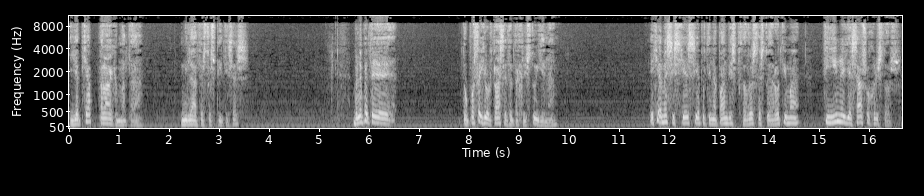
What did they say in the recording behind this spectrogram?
για ποια πράγματα μιλάτε στο σπίτι σας; Βλέπετε το πώς θα γιορτάσετε τα Χριστούγεννα έχει αμέση σχέση από την απάντηση που θα δώσετε στο ερώτημα τι είναι για σας ο Χριστός;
